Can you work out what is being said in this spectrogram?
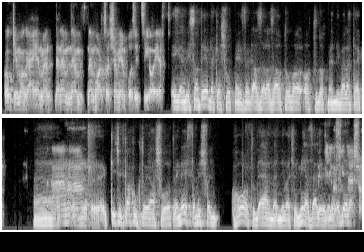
oké, okay, magáért ment, de nem, nem, nem harcolt semmilyen pozícióért. Igen, viszont érdekes volt nézni, hogy azzal az autóval ott tudott menni veletek, Aha. Kicsit kakuktojás volt. Én néztem is, hogy hol tud elmenni, vagy hogy mi az előre. Kigyorsításon.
